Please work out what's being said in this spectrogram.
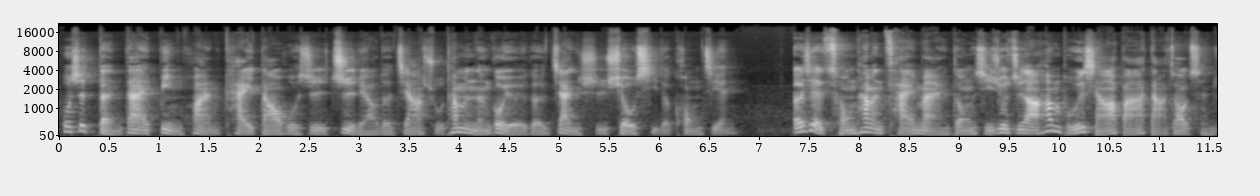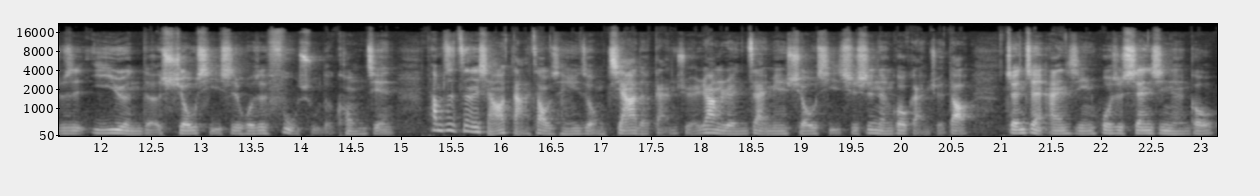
或是等待病患开刀或是治疗的家属，他们能够有一个暂时休息的空间。而且从他们采买的东西就知道，他们不是想要把它打造成就是医院的休息室或是附属的空间，他们是真的想要打造成一种家的感觉，让人在里面休息，其实能够感觉到真正安心，或是身心能够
